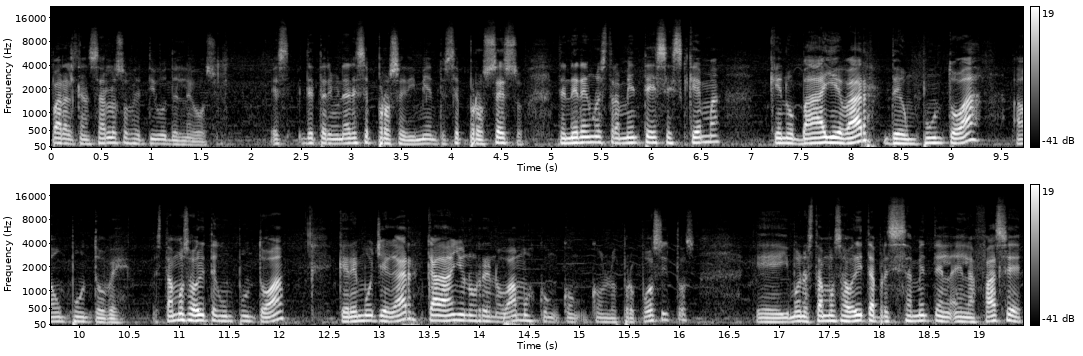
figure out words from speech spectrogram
para alcanzar los objetivos del negocio. Es determinar ese procedimiento, ese proceso, tener en nuestra mente ese esquema que nos va a llevar de un punto A a un punto B. Estamos ahorita en un punto A, queremos llegar, cada año nos renovamos con, los propósitos eh, y bueno, estamos ahorita precisamente en, en, la fase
